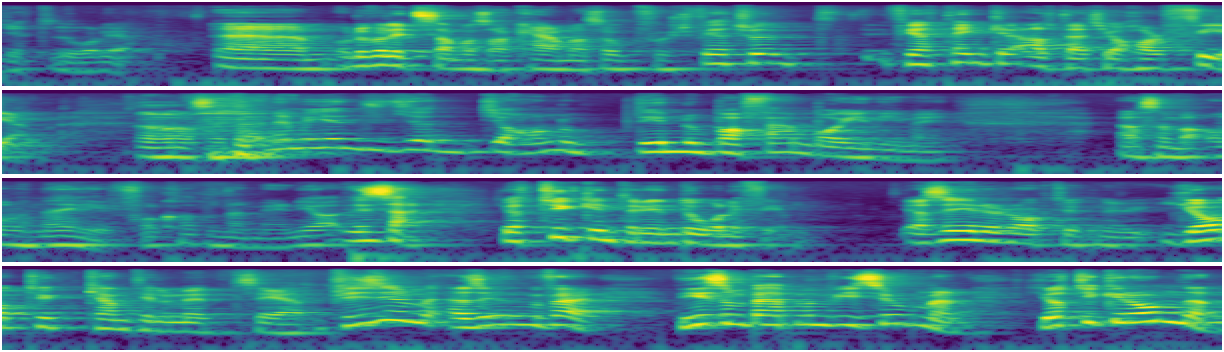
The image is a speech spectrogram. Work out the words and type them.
jättedåliga. Ehm, Och det var lite samma sak här man såg först. För jag, tror, för jag tänker alltid att jag har fel. Ja. Så, nej men jag, jag, jag har nog, det är nog bara fanboyen i mig. Och sen bara, åh nej, folk hatar den här mer än jag. Det är så här, jag tycker inte det är en dålig film. Jag säger det rakt ut nu. Jag tyck, kan till och med säga, precis som, alltså ungefär, det är som Batman v Superman. Jag tycker om den.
